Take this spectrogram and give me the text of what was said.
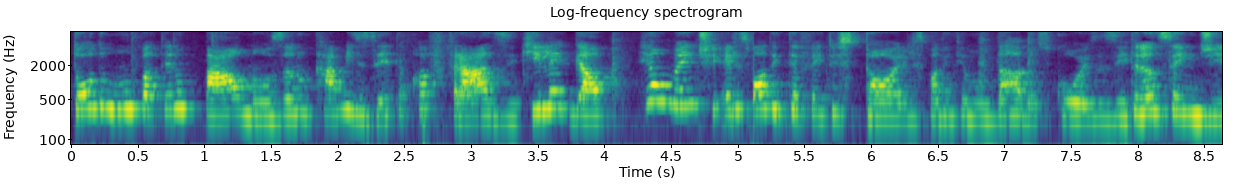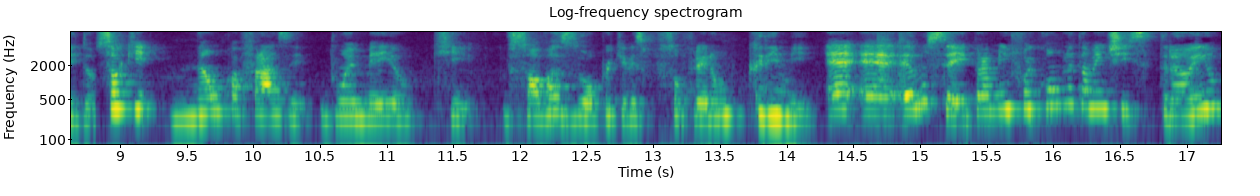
todo mundo batendo palma, usando camiseta com a frase. Que legal. Realmente, eles podem ter feito história, eles podem ter mudado as coisas e transcendido. Só que não com a frase do e-mail que só vazou porque eles sofreram um crime. É, é eu não sei, para mim foi completamente estranho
